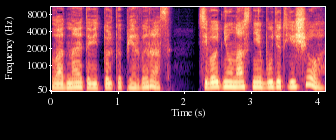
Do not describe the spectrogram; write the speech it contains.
Ладно, это ведь только первый раз. Сегодня у нас не будет еще.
